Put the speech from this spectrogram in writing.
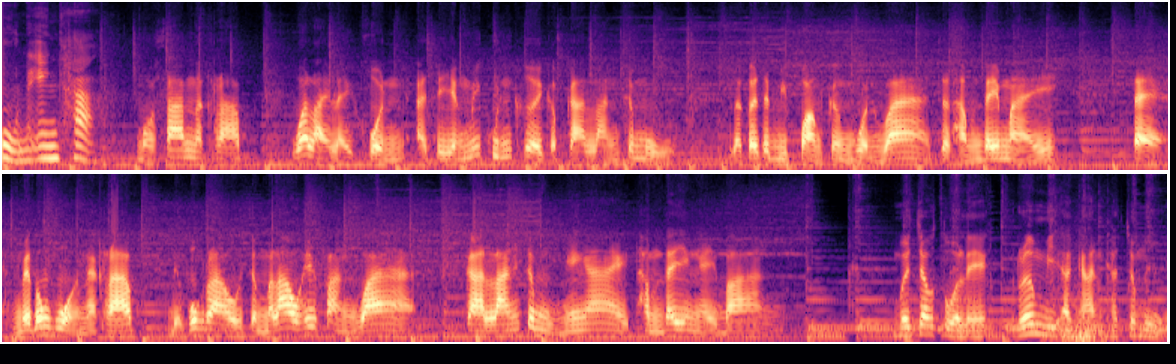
มูกนั่นเองค่ะ หมอทราบนะครับ ว่าหลาย ๆ คนอาจจะยังไม่คุ้นเคยกับการล้างจมูก แล้วก็จะมีความกังวลว่าจะทำได้ไหม แต่ไม่ต้องห่วงนะครับ เดี๋ยวพวกเราจะมาเล่าให้ฟังว่าการล้างจมูกง่าย ๆทำได้ยังไงบ้าง เมื่อเจ้าตัวเล็กเริ่มมีอาการคัดจมูก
